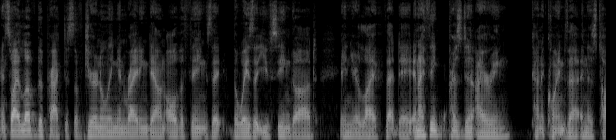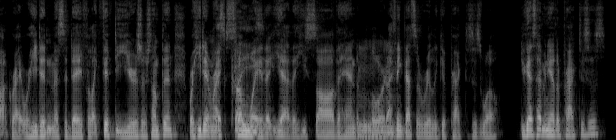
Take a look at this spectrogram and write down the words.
And so I love the practice of journaling and writing down all the things that the ways that you've seen God in your life that day. And I think President Eyring kind of coined that in his talk, right? Where he didn't miss a day for like 50 years or something, where he didn't write some way that, yeah, that he saw the hand of the Lord. I Mm. think that's a really good practice as well. Do you guys have any other practices?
